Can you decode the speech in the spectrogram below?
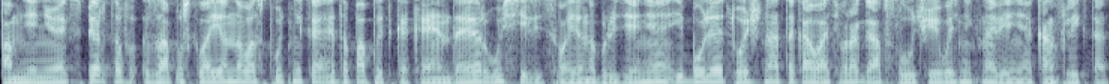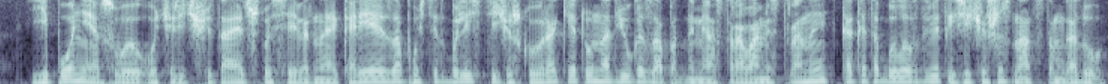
По мнению экспертов, запуск военного спутника – это попытка КНДР усилить свое наблюдение и более точно атаковать врага в случае возникновения конфликта. Япония, в свою очередь, считает, что Северная Корея запустит баллистическую ракету над юго-западными островами страны, как это было в 2016 году.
